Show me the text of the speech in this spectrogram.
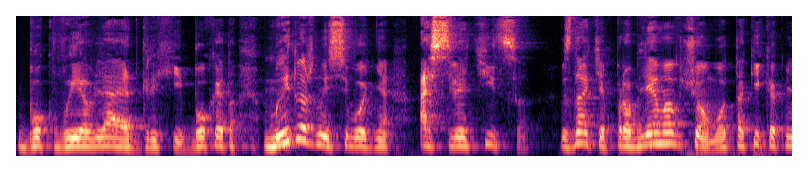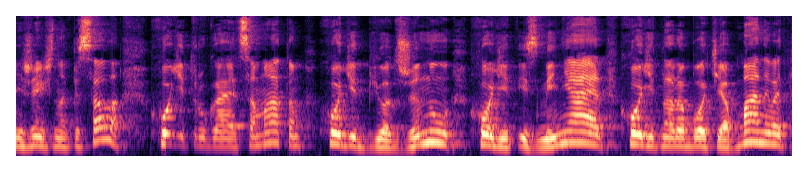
Бог выявляет грехи. Бог это... Мы должны сегодня освятиться. знаете, проблема в чем? Вот такие, как мне женщина написала, ходит, ругается матом, ходит, бьет жену, ходит, изменяет, ходит на работе, обманывает.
